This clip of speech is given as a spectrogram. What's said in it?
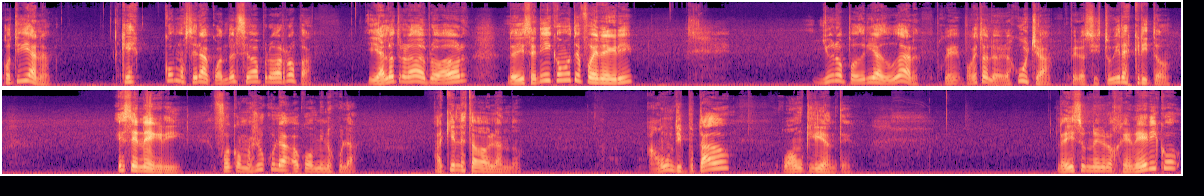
cotidiana. Que es cómo será cuando él se va a probar ropa. Y al otro lado del probador le dicen, ¿y cómo te fue, Negri? Y uno podría dudar, porque, porque esto lo, escucha, pero si estuviera escrito, ese negri fue con mayúscula o con minúscula, ¿a quién le estaba hablando? ¿A un diputado o a un cliente? ¿Le dice un negro genérico?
